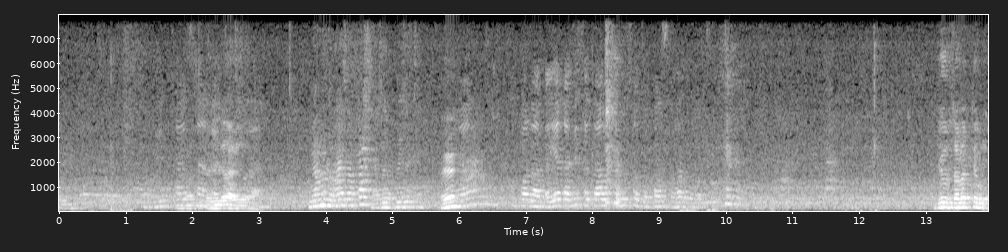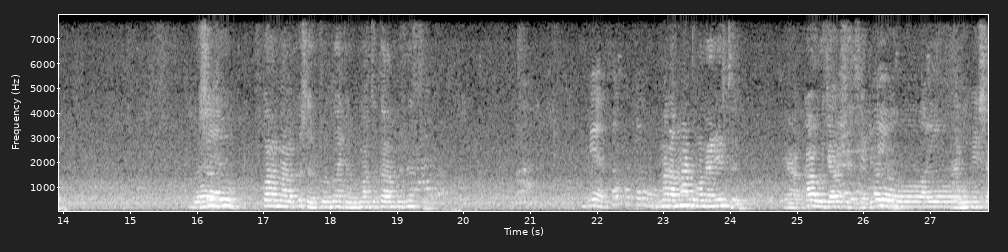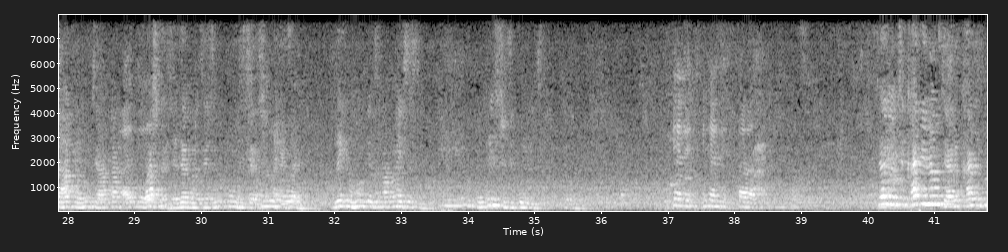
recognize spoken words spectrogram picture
काय मग सांगायचं तरी जायला. तुला? मी म्हणलं माझा पाच हजार रुपये जाते? बघ आता एका दिवसाचं औषधच होतं पाच सहा हजाराचं. दिवसाला तेवढे कसं देऊ करा मला कसं तो माझ्या माझं करामच नसतं? मला मांडवणा येतं या काळूच्या औषधासाठी. आणि मी शाखा तुमच्या आका वासनाच्या लग्नाच्या कोणीच्या सकाळी लेकिन म्हणून त्याचं मला माहितीच नाही पण ती सुटी ती खाली नव्हती अरे खालीच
